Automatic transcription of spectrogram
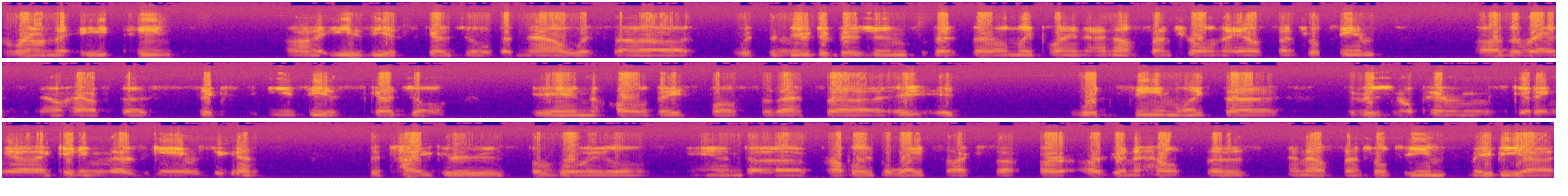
around the 18th uh, easiest schedule. But now with uh, with the new divisions that they're only playing NL Central and AL Central teams, uh, the Reds now have the sixth easiest schedule in all of baseball. So that's uh, it, it would seem like the divisional pairings getting uh, getting those games against the Tigers, the Royals, and uh, probably the White Sox are, are going to help those NL Central teams maybe uh,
